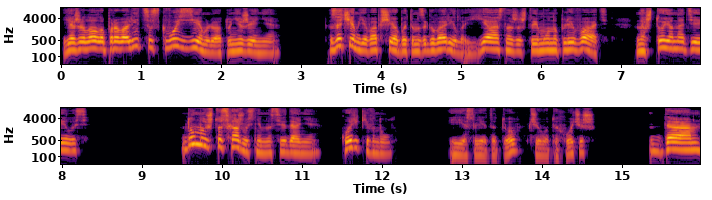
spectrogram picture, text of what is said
Я желала провалиться сквозь землю от унижения. Зачем я вообще об этом заговорила? Ясно же, что ему наплевать. На что я надеялась? Думаю, что схожу с ним на свидание. Кори кивнул. Если это то, чего ты хочешь? Да,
